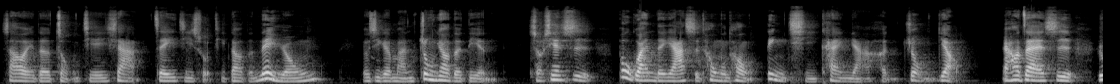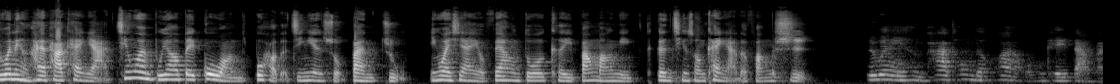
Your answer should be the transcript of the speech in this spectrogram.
稍微的总结一下这一集所提到的内容，有几个蛮重要的点。首先是不管你的牙齿痛不痛，定期看牙很重要。然后再来是，如果你很害怕看牙，千万不要被过往不好的经验所绊住，因为现在有非常多可以帮忙你更轻松看牙的方式。如果你很怕痛的话，我们可以打麻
